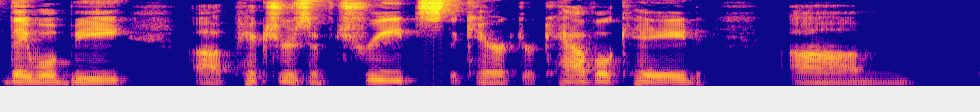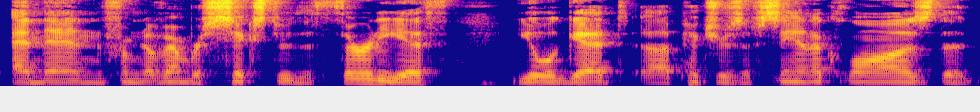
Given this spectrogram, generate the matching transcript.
They will be uh, pictures of treats, the character cavalcade, um, and then from November 6th through the 30th, you will get uh, pictures of Santa Claus, the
